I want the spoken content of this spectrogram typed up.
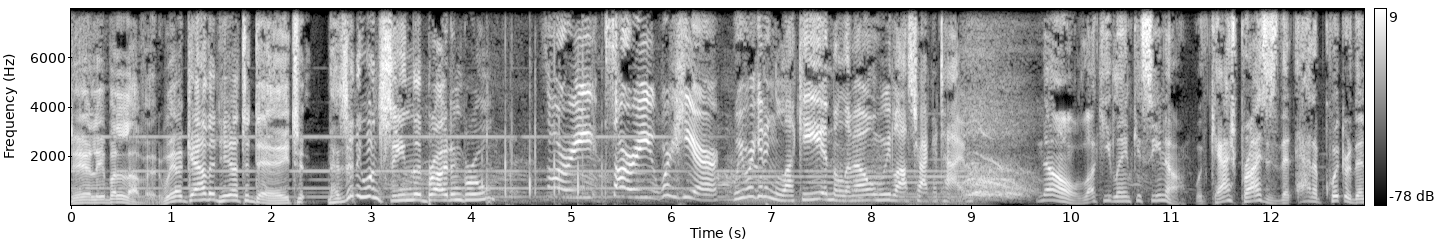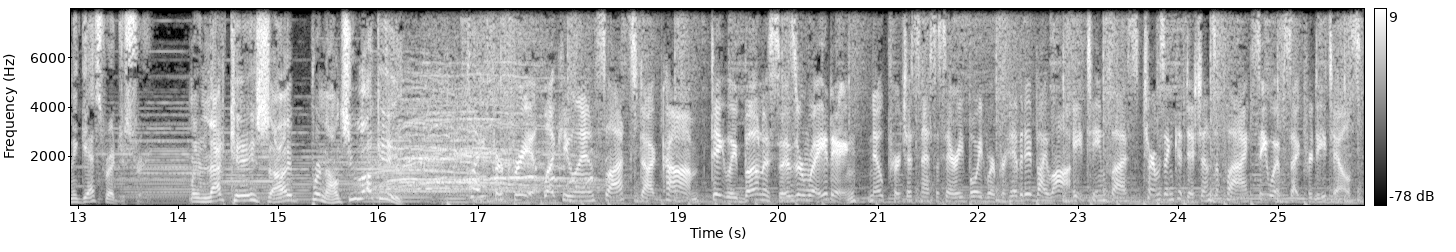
Dearly beloved, we are gathered here today to. Has anyone seen the bride and groom? Sorry, sorry, we're here. We were getting lucky in the limo and we lost track of time. No, Lucky Land Casino, with cash prizes that add up quicker than a guest registry. In that case, I pronounce you lucky. Play for free at LuckyLandSlots.com. Daily bonuses are waiting. No purchase necessary. Void where prohibited by law. 18 plus. Terms and conditions apply. See website for details.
